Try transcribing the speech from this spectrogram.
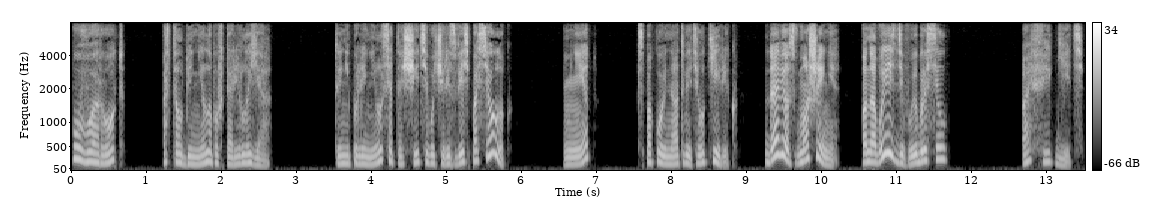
«У ворот?» — остолбенело повторила я. «Ты не поленился тащить его через весь поселок? «Нет», — спокойно ответил Кирик. Довез в машине, а на выезде выбросил». «Офигеть!»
